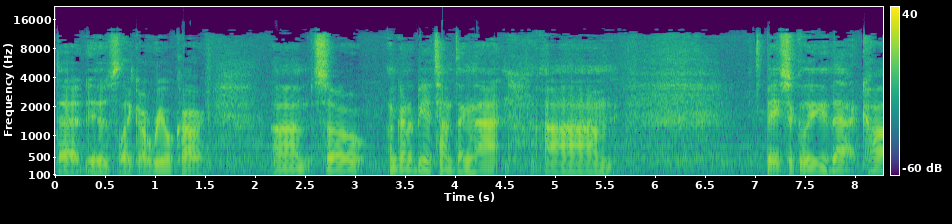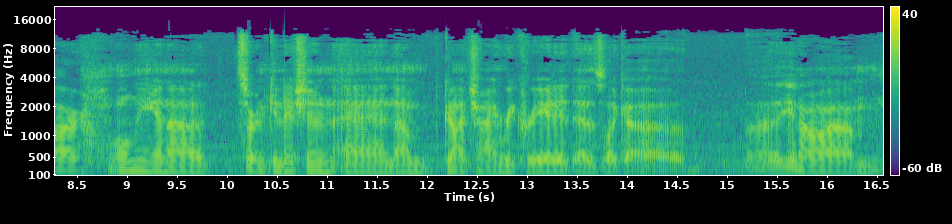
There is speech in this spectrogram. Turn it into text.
that is like a real car. Um, so I'm going to be attempting that. Um, it's basically that car, only in a certain condition, and I'm going to try and recreate it as like a, uh, you know, um,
